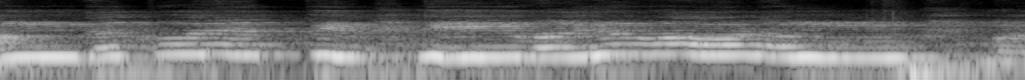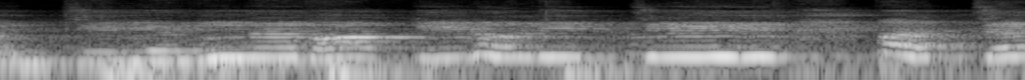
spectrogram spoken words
അങ്കപുരത്തിൽ നീ വരുവോളം മജ്ജി എന്ന വാക്കിലൊളിച്ച് പച്ചമുല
